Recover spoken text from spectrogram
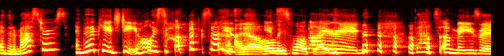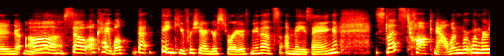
and then a master's and then a PhD. Holy smokes. That is I know, holy smoke, right? That's amazing. Yeah. Oh, so okay. Well, that thank you for sharing your story with me. That's amazing. So let's talk now. When we're when we're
